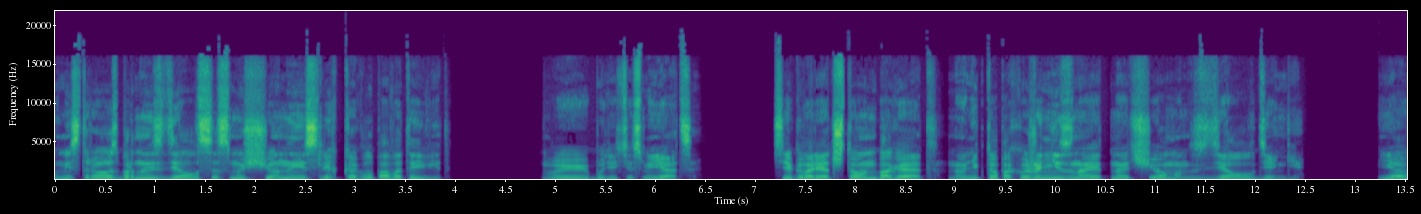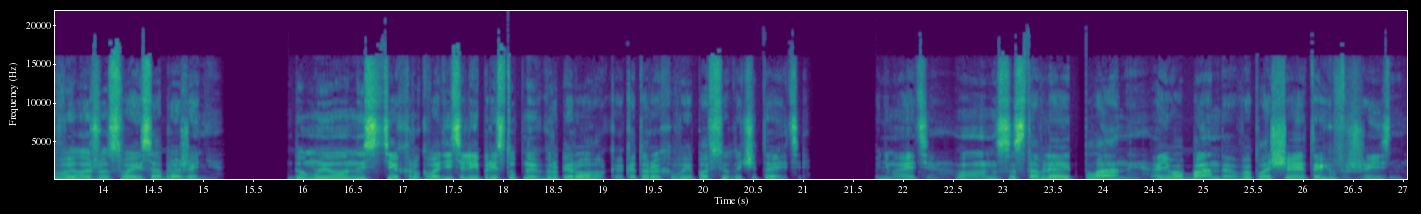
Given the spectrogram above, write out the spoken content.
У мистера Осборна сделался смущенный и слегка глуповатый вид. «Вы будете смеяться. Все говорят, что он богат, но никто, похоже, не знает, на чем он сделал деньги. Я выложу свои соображения. Думаю, он из тех руководителей преступных группировок, о которых вы повсюду читаете. Понимаете, он составляет планы, а его банда воплощает их в жизнь.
